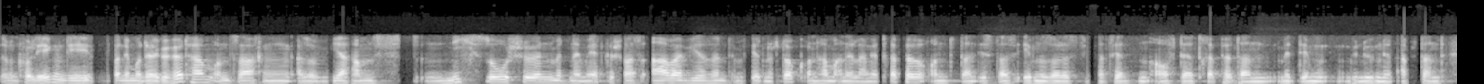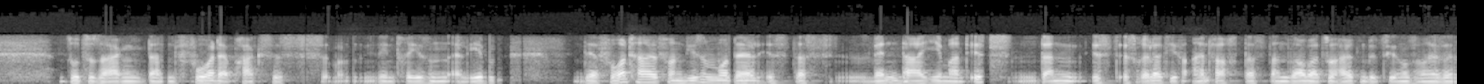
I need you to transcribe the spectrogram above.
äh, Kollegen, die von dem Modell gehört haben und sagen, also wir haben es nicht so schön mit einem Erdgeschoss, aber wir sind im vierten Stock und haben eine lange Treppe und dann ist das eben so, dass die Patienten auf der Treppe dann mit dem genügenden Abstand sozusagen dann vor der Praxis den Tresen erleben. Der Vorteil von diesem Modell ist, dass wenn da jemand ist, dann ist es relativ einfach, das dann sauber zu halten, beziehungsweise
